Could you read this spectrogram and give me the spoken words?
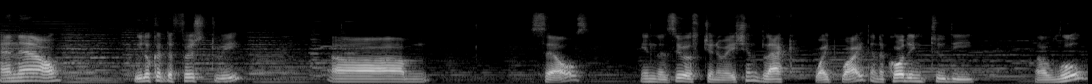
And now we look at the first three um, cells in the zeroth generation, black, white, white, and according to the uh, rule,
